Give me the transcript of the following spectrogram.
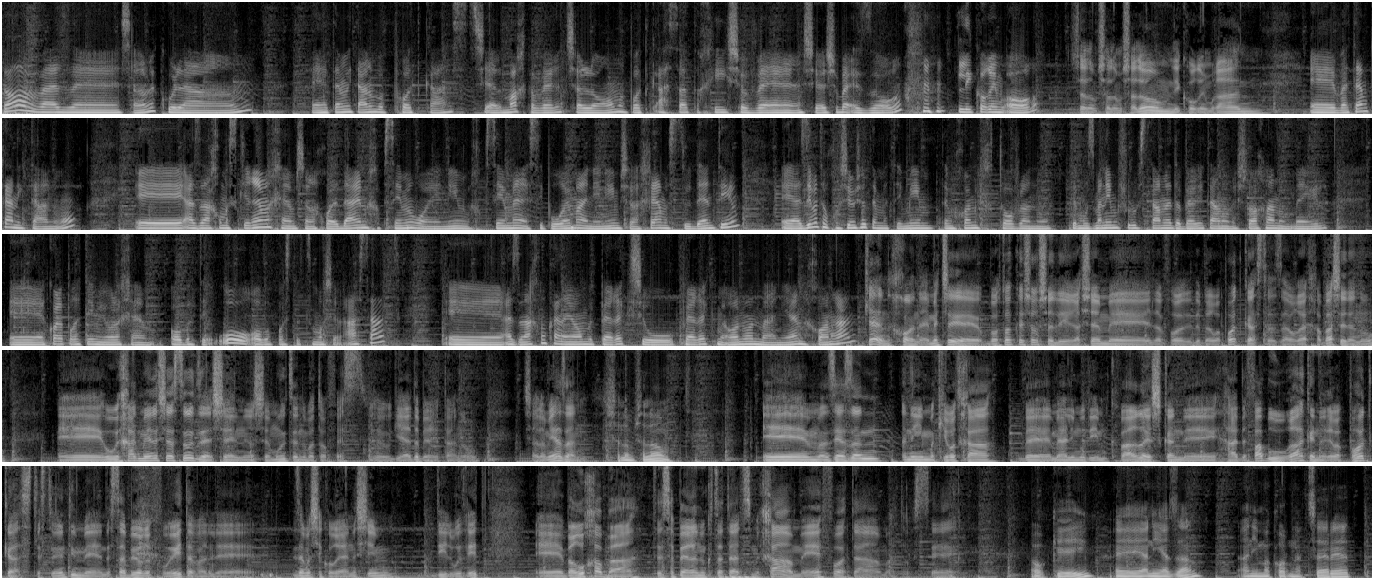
טוב, אז אה, שלום לכולם. אה, אתם איתנו בפודקאסט של מוח כוורת שלום, הפודקאסט הכי שווה שיש באזור. לי קוראים אור. שלום, שלום, שלום, לי קוראים רן. אה, ואתם כאן איתנו. אז אנחנו מזכירים לכם שאנחנו עדיין מחפשים מרואיינים, מחפשים סיפורים מעניינים שלכם, הסטודנטים. אז אם אתם חושבים שאתם מתאימים, אתם יכולים לכתוב לנו, אתם מוזמנים אפילו סתם לדבר איתנו, לשלוח לנו מייל. אה, כל הפרטים יהיו לכם או בתיאור או בפוסט עצמו של אסת. אה, אז אנחנו כאן היום בפרק שהוא פרק מאוד מאוד מעניין, נכון רן? כן, נכון, האמת שבאותו קשר שלי יירשם אה, לבוא לדבר בפודקאסט, אז האורח הבא שלנו, הוא אחד מאלה שעשו את זה, שנרשמו אצלנו בטופס, והוא הגיע לדבר איתנו. שלום יזן. שלום שלום. אז יזן, אני מכיר אותך מהלימודים כבר, יש כאן אה, העדפה ברורה כנראה בפודקאסט לסטודנטים מהנדסה ביו-רפואית, אבל אה, זה מה שקורה, אנשים deal with it. אה, ברוך הבא, תספר לנו קצת על עצמך, מאיפה אתה, מה אתה עושה. אוקיי, אני יזן, אני מקור נצרת,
